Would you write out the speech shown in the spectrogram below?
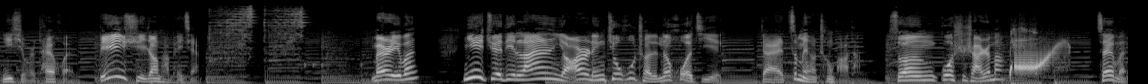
你媳妇太坏了，必须让她赔钱。梅尔一问：“你觉得拦幺二零救护车的那伙计该怎么样惩罚他？算过失杀人吗？”再问：“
